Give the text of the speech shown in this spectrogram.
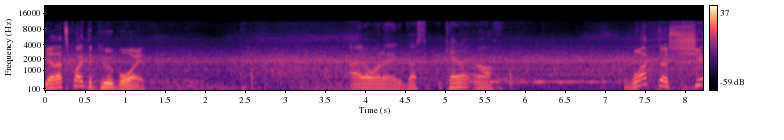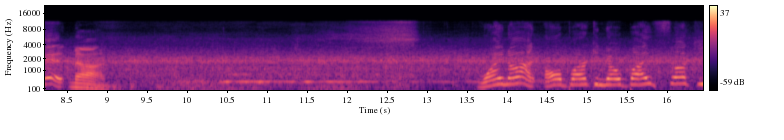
Yeah, that's quite the goo boy. I don't want to invest. Can I? Oh, What the shit, man? why not? All bark and no bite. Fuck you.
